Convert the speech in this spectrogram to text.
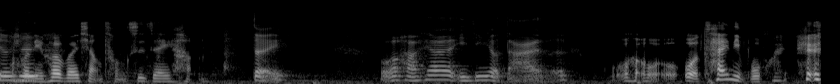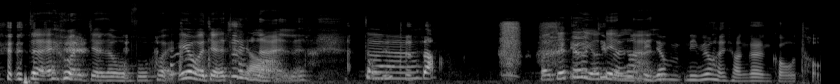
就是你会不会想从事这一行？对，我好像已经有答案了。我我我猜你不会。对，我也觉得我不会，因为我觉得太难了。对啊。我觉得有点难。你就你没有很喜欢跟人沟通。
